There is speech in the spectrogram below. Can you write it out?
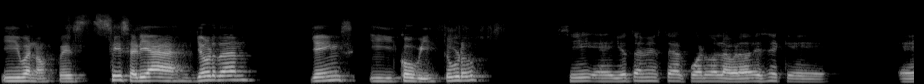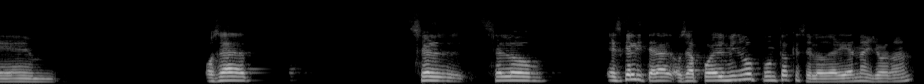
Y bueno, pues sí, sería Jordan, James y Kobe. ¿Tú, bro? Sí, eh, yo también estoy de acuerdo. La verdad es que, em, o sea, se, se, lo, es que literal, o sea, por el mismo punto que se lo darían a Jordan,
